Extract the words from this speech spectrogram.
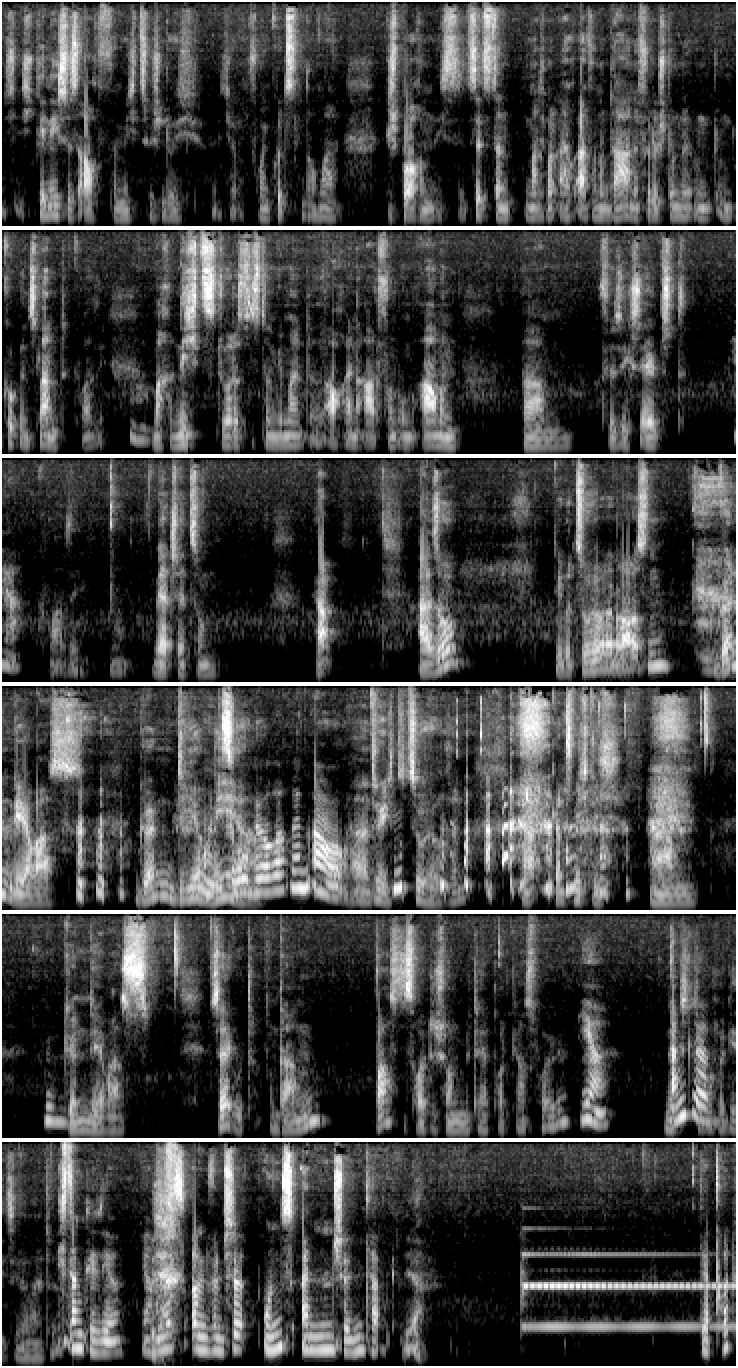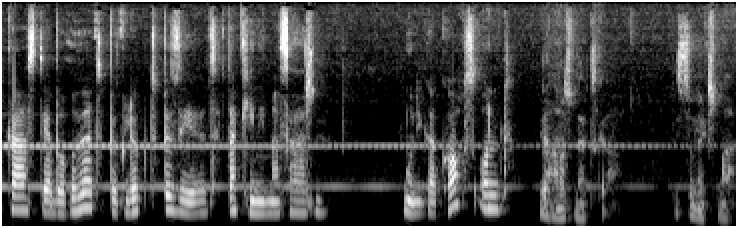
Ich, ich, genieße es auch für mich zwischendurch. Ich habe vorhin kurz nochmal gesprochen. Ich sitze dann manchmal auch einfach nur da eine Viertelstunde und, und gucke ins Land quasi. Mhm. Mache nichts. Du hattest es dann gemeint, auch eine Art von Umarmen ähm, für sich selbst. Ja. Quasi. Ja. Wertschätzung. Ja. Also, liebe Zuhörer da draußen, gönn dir was. Gönn dir Und mehr. Zuhörerin auch. Ja, natürlich, die Zuhörerin. ja, ganz wichtig. Ähm, gönn dir was. Sehr gut. Und dann war es das heute schon mit der Podcast-Folge. Ja. Nächste Danke. Woche geht es wieder weiter. Ich danke dir, Johannes, und wünsche uns einen schönen Tag. Ja. Der Podcast, der berührt, beglückt, beseelt. Dakini-Massagen. Monika Kochs und Johannes Metzger. Bis zum nächsten Mal.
